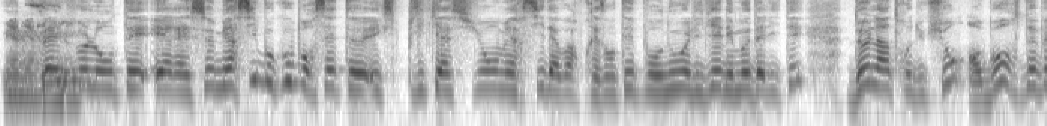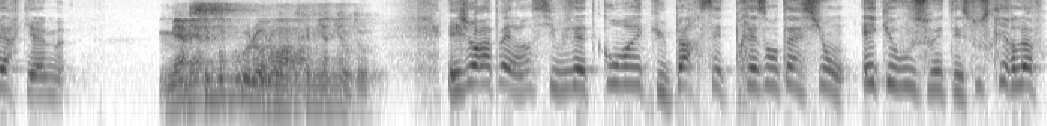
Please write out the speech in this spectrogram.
une belle volonté RSE. Merci beaucoup pour cette euh, explication. Merci d'avoir présenté pour nous, Olivier, les modalités de l'introduction en bourse de Berkem. Merci, beaucoup, Laurent. À très bientôt. Et je rappelle, hein, si vous êtes convaincu par cette présentation et que vous souhaitez souscrire l'offre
